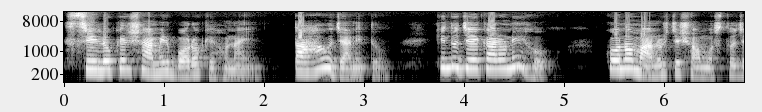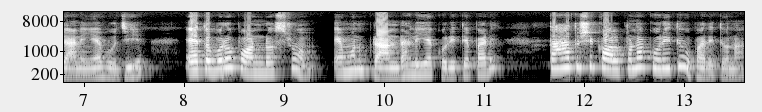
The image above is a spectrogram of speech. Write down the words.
স্ত্রীলোকের স্বামীর বড় কেহ নাই, তাহাও জানিত। কিন্তু যে কারণেই হোক কোনো মানুষ যে সমস্ত জানিয়া বুঝিয়া এত বড় পণ্ডশ্রম এমন প্রাণ ঢালিয়া করিতে পারে, তাহা তো সে কল্পনা করিতেও পারিত না।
